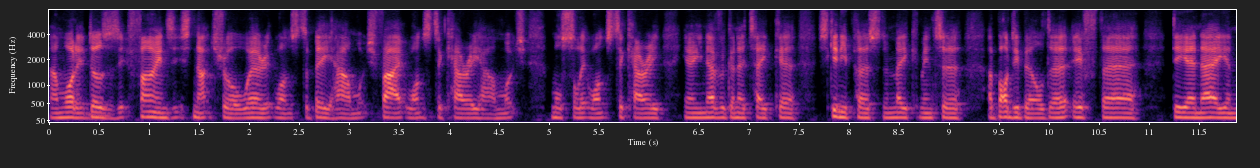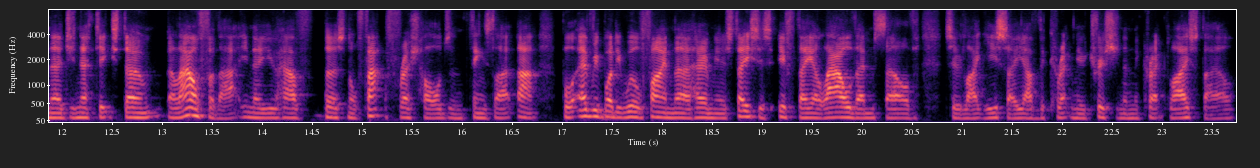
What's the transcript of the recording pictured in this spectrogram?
And what it does mm-hmm. is it finds its natural where it wants to be, how much fat it wants to carry, how much muscle it wants to carry. You know, you're never going to take a skinny person and make them into a bodybuilder if their DNA and their genetics don't allow for that. You know, you have personal fat thresholds and things like that. But everybody will find their homeostasis if they allow themselves to, like you say, have the correct nutrition and the correct lifestyle.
